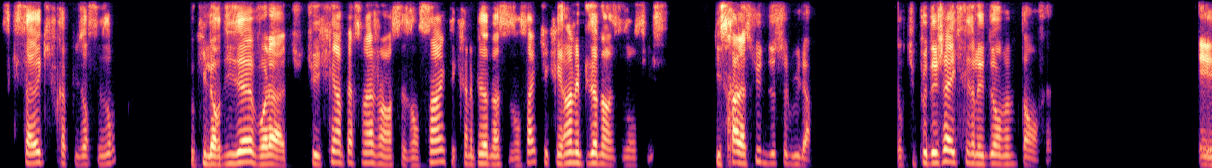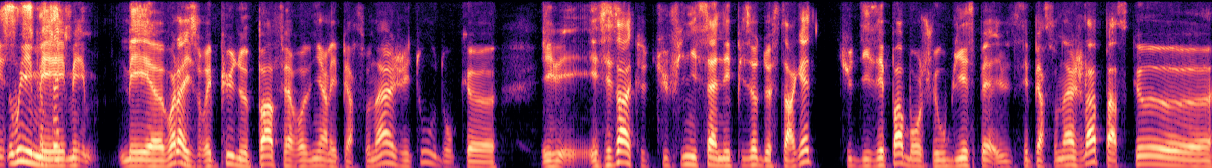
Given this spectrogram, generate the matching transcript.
Parce qu'ils savaient qu'ils feraient plusieurs saisons. Donc, ils leur disaient, voilà, tu, tu écris un personnage dans la saison 5, tu écris un épisode dans la saison 5, tu écriras un épisode dans la saison 6, qui sera la suite de celui-là. Donc, tu peux déjà écrire les deux en même temps, en fait. Et Oui, mais, que- mais, mais euh, voilà, ils auraient pu ne pas faire revenir les personnages et tout. Donc, euh, et, c'est ça, que tu finissais un épisode de Stargate, tu te disais pas, bon, je vais oublier ces personnages-là parce que euh,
